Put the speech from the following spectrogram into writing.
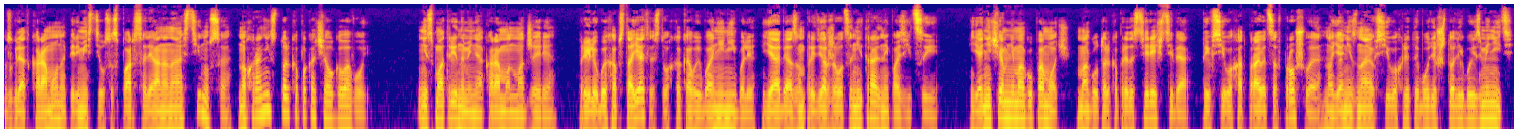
Взгляд Карамона переместился с Парсалиана на Астинуса, но хронист только покачал головой. «Не смотри на меня, Карамон Маджери. При любых обстоятельствах, каковы бы они ни были, я обязан придерживаться нейтральной позиции. Я ничем не могу помочь, могу только предостеречь тебя. Ты в силах отправиться в прошлое, но я не знаю, в силах ли ты будешь что-либо изменить.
